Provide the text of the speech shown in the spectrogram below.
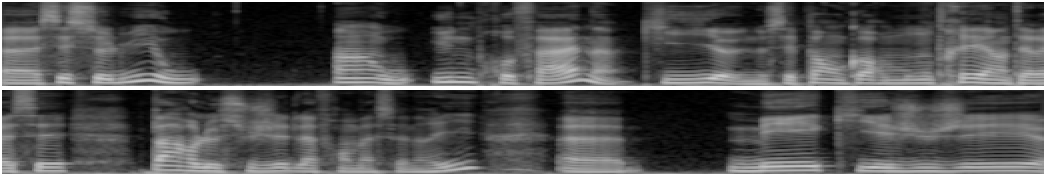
euh, c'est celui où un ou une profane qui ne s'est pas encore montré intéressé par le sujet de la franc-maçonnerie, mais qui est jugé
